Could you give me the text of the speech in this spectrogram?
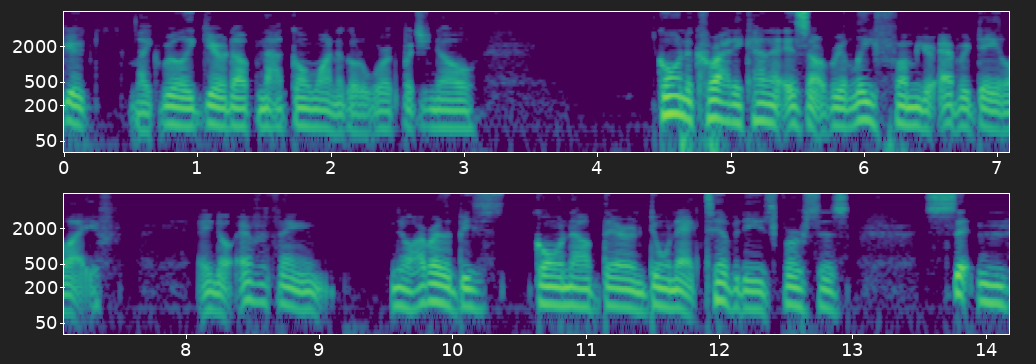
get like really geared up, not gonna want to go to work. But you know, going to karate kind of is a relief from your everyday life. And, you know, everything. You know, I'd rather be going out there and doing activities versus sitting,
